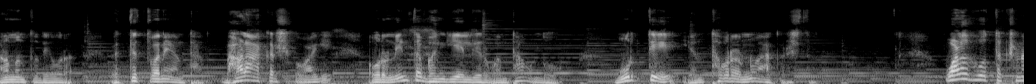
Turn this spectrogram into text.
ಹನುಮಂತ ದೇವರ ವ್ಯಕ್ತಿತ್ವನೇ ಅಂಥದ್ದು. ಬಹಳ ಆಕರ್ಷಕವಾಗಿ ಅವರು ನಿಂತ ಭಂಗಿಯಲ್ಲಿರುವಂಥ ಒಂದು ಮೂರ್ತಿ ಎಂಥವರನ್ನು ಆಕರ್ಷಿಸ್ತದೆ. ಒಳಗೆ ಹೋದ ತಕ್ಷಣ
